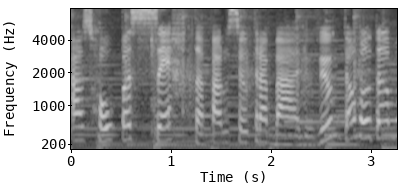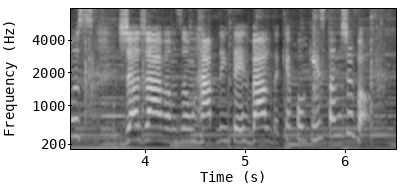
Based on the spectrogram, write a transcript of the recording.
as roupas certas para o seu trabalho, viu? Então voltamos já já, vamos a um rápido intervalo, daqui a pouquinho estamos de volta.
